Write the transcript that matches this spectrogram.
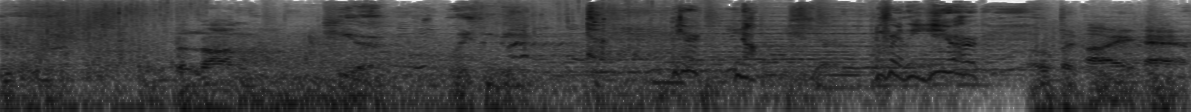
You belong here with me. You're not really here. Oh, but I am,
